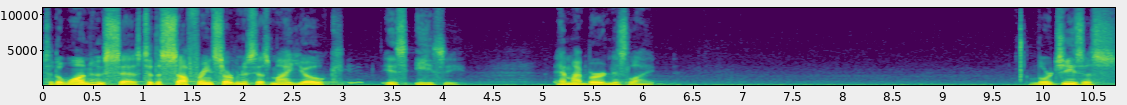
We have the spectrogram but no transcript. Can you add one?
To the one who says, to the suffering servant who says, My yoke is easy and my burden is light. Lord Jesus,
